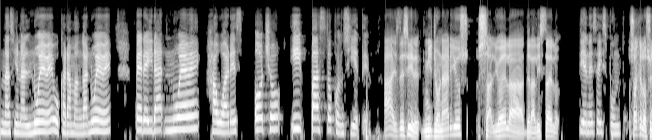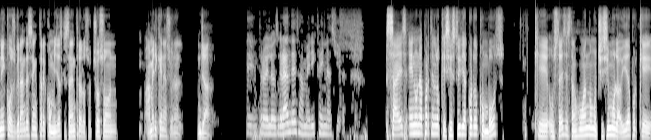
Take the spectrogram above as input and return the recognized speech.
Nacional 9, Bucaramanga 9, Pereira 9, Jaguares 8 y Pasto con 7. Ah, es decir, Millonarios salió de la, de la lista de los. Tiene 6 puntos. O sea que los únicos grandes, entre comillas, que están entre los ocho son América y Nacional. Ya. Dentro de los grandes, América y Nacional. ¿Sabes? En una parte en lo que sí estoy de acuerdo con vos, que ustedes están jugando muchísimo la vida porque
